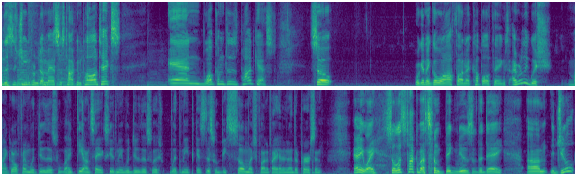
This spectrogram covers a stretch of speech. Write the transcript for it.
this is Gene from Dumbasses Talking Politics, and welcome to this podcast. So, we're going to go off on a couple of things. I really wish my girlfriend would do this, my fiance, excuse me, would do this with, with me because this would be so much fun if I had another person. Anyway, so let's talk about some big news of the day. Um, Jul-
